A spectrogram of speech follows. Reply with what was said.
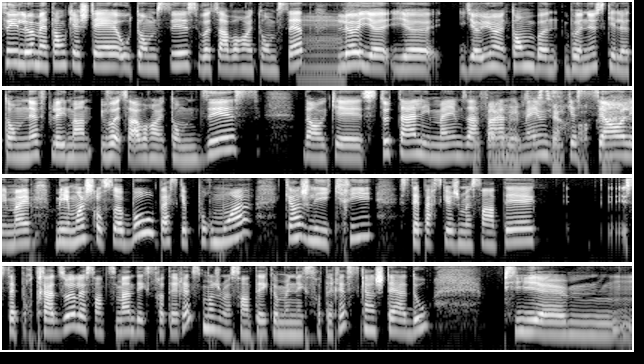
sais, là, mettons que j'étais au tome 6, va-tu avoir un tome 7? Mm. Là, il y a, il y a- il y a eu un tome bon- bonus qui est le tome 9, puis là, il demande, va-tu avoir un tome 10? Donc, euh, c'est tout le temps les mêmes affaires, les mêmes mêmes questions. questions, les mêmes. Mais moi, je trouve ça beau parce que pour moi, quand je l'ai écrit, c'était parce que je me sentais. C'était pour traduire le sentiment d'extraterrestre. Moi, je me sentais comme une extraterrestre quand j'étais ado. Puis, euh,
